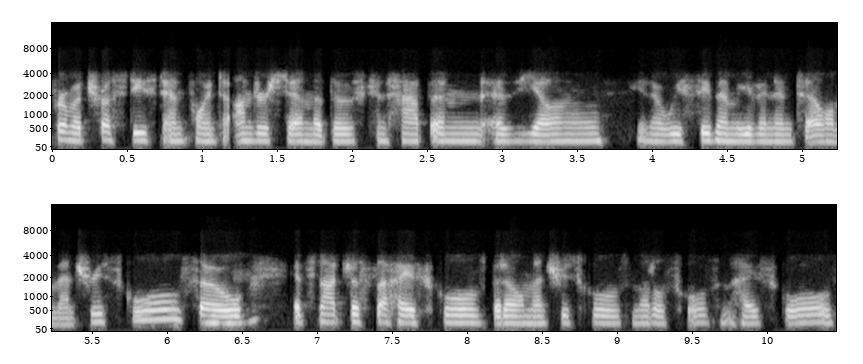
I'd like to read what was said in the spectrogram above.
from a trustee standpoint to understand that those can happen as young, you know, we see them even into elementary school. So mm-hmm. it's not just the high schools, but elementary schools, middle schools, and high schools.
